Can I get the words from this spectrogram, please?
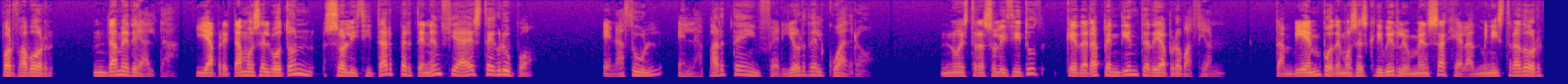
Por favor, dame de alta. Y apretamos el botón Solicitar pertenencia a este grupo, en azul en la parte inferior del cuadro. Nuestra solicitud quedará pendiente de aprobación. También podemos escribirle un mensaje al administrador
